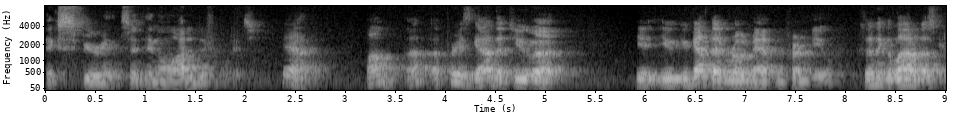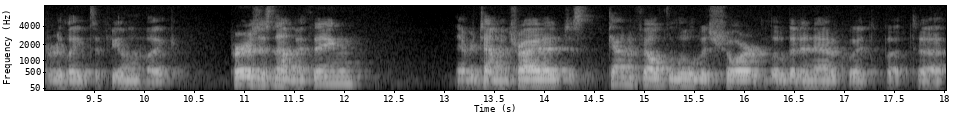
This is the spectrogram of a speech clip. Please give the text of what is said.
experience in, in, a lot of different ways. Yeah. Well, I, I praise God that you uh, you, you, you got that roadmap in front of you. Because I think a lot of us could relate to feeling like prayer is just not my thing. Every time I tried it, just kind of felt a little bit short, a little bit inadequate. But uh,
